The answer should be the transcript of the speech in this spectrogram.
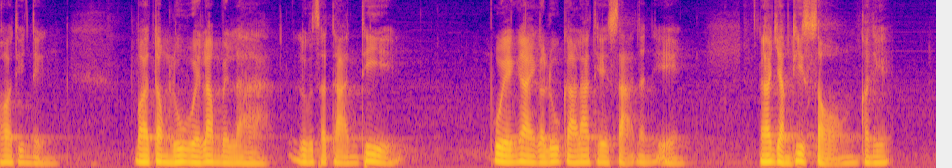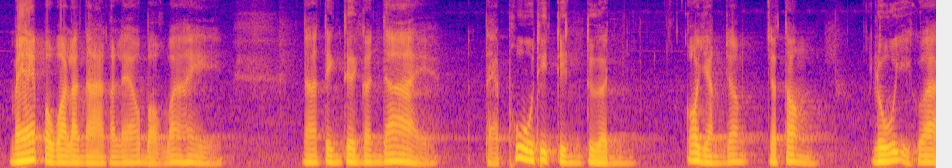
ข้อที่หนึ่งว่าต้องรู้เวลาเวลา รู้สถานที่พูดง่ายๆก็รู้กาลเทศะนั่นเองนะอย่างที่สองคนนี้ แม้ประวารณากันแล้วบอกว่าให้นะติงเตือนกันได้ แต่ผู้ที่ติงเตือน ก็ยังต้องจะต้องรู้อีกว่า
